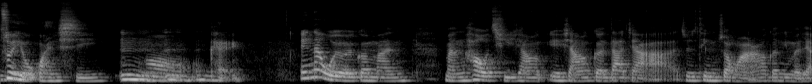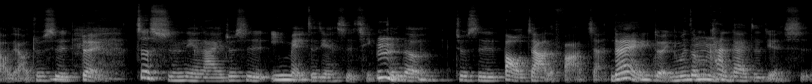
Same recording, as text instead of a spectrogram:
最有关系。嗯哦，OK。哎，那我有一个蛮。蛮好奇，想也想要跟大家就是听众啊，然后跟你们聊聊，就是对这十年来，就是医美这件事情，真的就是爆炸的发展。对对，你们怎么看待这件事？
